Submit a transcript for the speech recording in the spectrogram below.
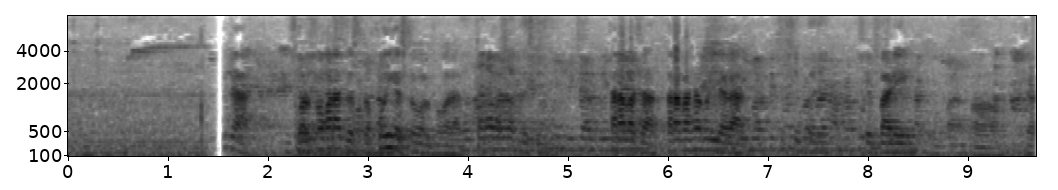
আচ্ছা আচ্ছা। কিলা? গল্প করার দোস্ত কই গেছো গল্প করার? তারা বাসা তারা বাসা তারা বাসা কোন জায়গা? শিববাড়ি। ও আচ্ছা।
